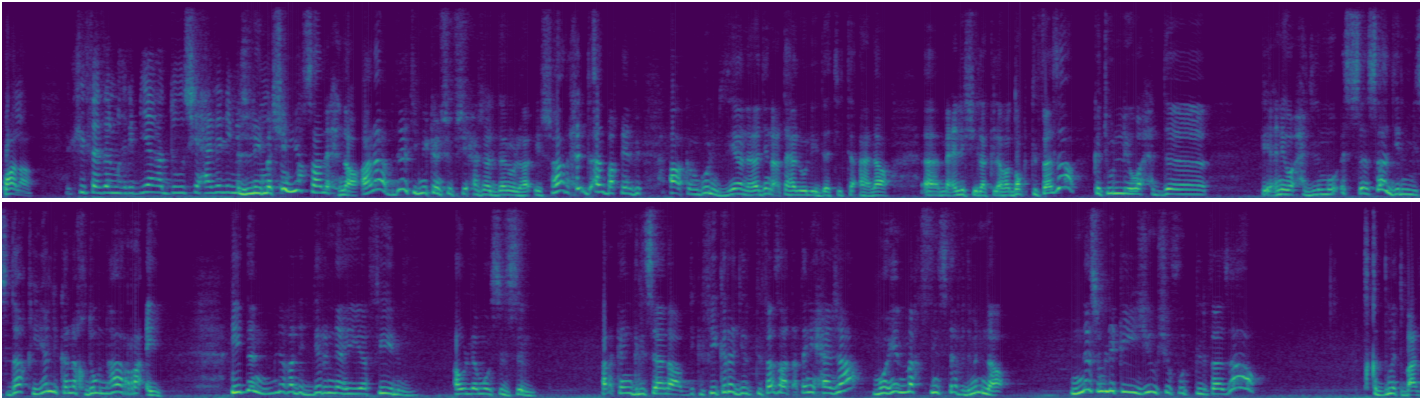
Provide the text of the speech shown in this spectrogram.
voilà. التلفازه المغربيه غدوز شي حاجة اللي ماشي اللي ماشي هي. في صالحنا أنا بديت ملي كنشوف شي حاجة داروا لها إشهار حد الآن باقيين في آه كنقول مزيان هذه نعطيها لوليداتي حتى أنا. آه معليش إلا كلاها donc التلفازه كتولي واحد آه يعني واحد المؤسسة ديال المصداقيه اللي كناخذوا منها الرأي. إذا ملي غادي دير لنا هي فيلم أو لا مسلسل راه كنجلس أنا بديك الفكرة ديال التلفازة تعطيني حاجة مهمة خصني نستافد منها. الناس ملي كيجيو يشوفوا التلفازة تقدمت بعض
